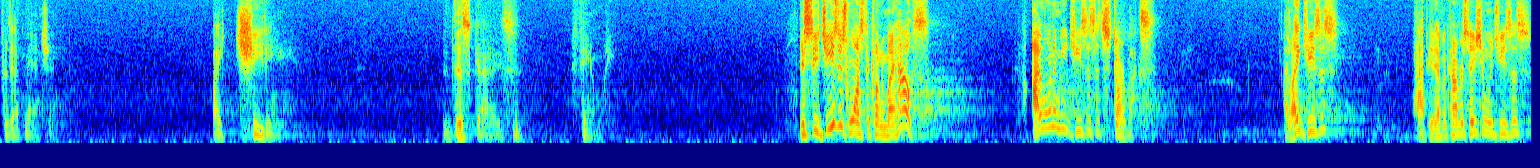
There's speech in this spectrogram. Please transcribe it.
for that mansion? By cheating this guy's family. You see, Jesus wants to come to my house. I want to meet Jesus at Starbucks. I like Jesus. Happy to have a conversation with Jesus.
